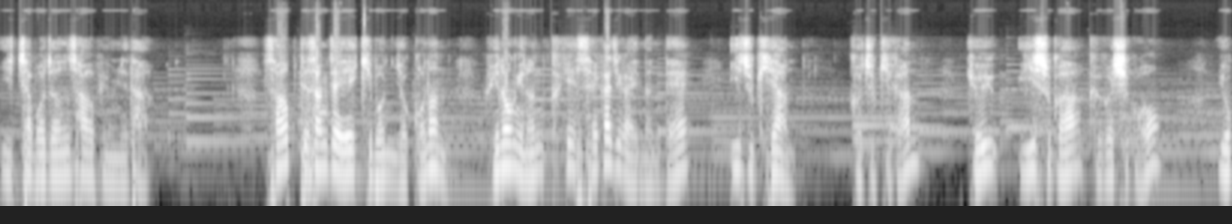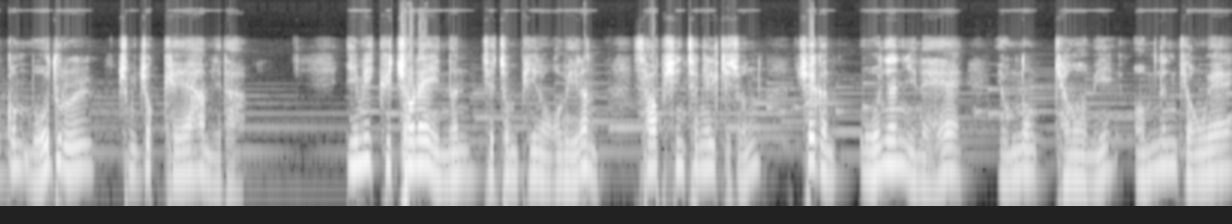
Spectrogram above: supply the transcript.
2차 보전 사업입니다. 사업 대상자의 기본 요건은 귀농인은 크게 세 가지가 있는데 이주 기한, 거주 기간, 교육 이수가 그것이고 요건 모두를 충족해야 합니다. 이미 귀촌에 있는 제촌 비농업인은 사업 신청일 기준 최근 5년 이내에 영농 경험이 없는 경우에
